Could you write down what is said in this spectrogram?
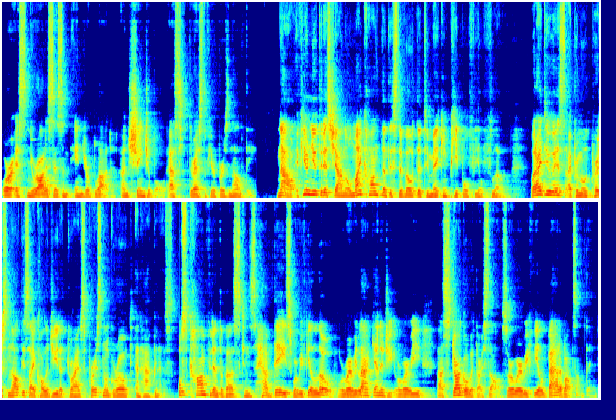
Or is neuroticism in your blood unchangeable as the rest of your personality? Now, if you're new to this channel, my content is devoted to making people feel flow. What I do is I promote personality psychology that drives personal growth and happiness. Most confident of us can have days where we feel low, or where we lack energy, or where we uh, struggle with ourselves, or where we feel bad about something.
